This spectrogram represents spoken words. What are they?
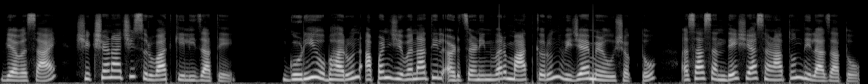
व्यवसाय शिक्षणाची सुरुवात केली जाते. गुढी उभारून आपण जीवनातील अडचणींवर मात करून विजय मिळवू शकतो असा संदेश या सणातून दिला जातो.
